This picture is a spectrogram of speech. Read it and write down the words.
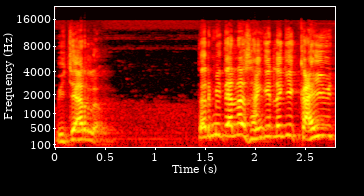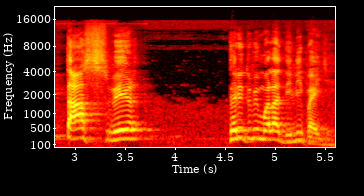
विचारलं. तर मी त्यांना सांगितलं की काही तास वेळ तरी तुम्ही मला दिली पाहिजे.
